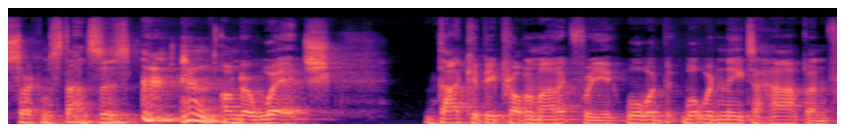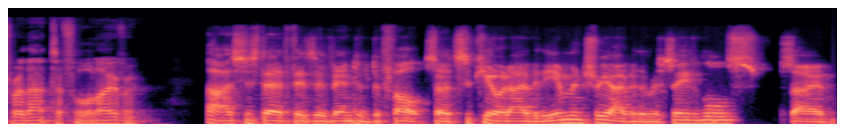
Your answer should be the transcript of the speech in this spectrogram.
circumstances under which that could be problematic for you? What would what would need to happen for that to fall over? Oh, it's just that if there's an event of default, so it's secured over the inventory, over the receivables. So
